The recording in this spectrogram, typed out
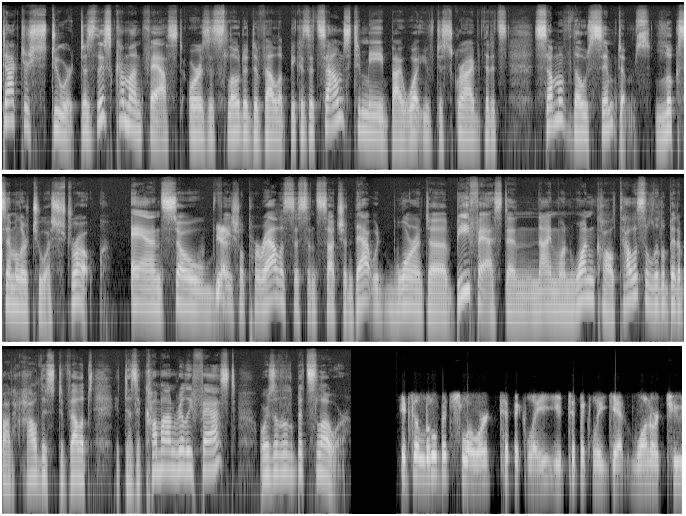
Dr. Stewart, does this come on fast or is it slow to develop? Because it sounds to me, by what you've described, that it's some of those symptoms look similar to a stroke. And so yes. facial paralysis and such, and that would warrant a BFAST and 911 call. Tell us a little bit about how this develops. Does it come on really fast or is it a little bit slower? It's a little bit slower typically. You typically get one or two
